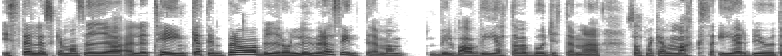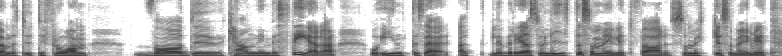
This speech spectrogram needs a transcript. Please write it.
istället ska man säga, eller tänka att det är en bra byrå luras inte. Man vill bara veta vad budgeten är så att man kan maxa erbjudandet utifrån vad du kan investera och inte så här, att leverera så lite som möjligt för så mycket som möjligt. Mm.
